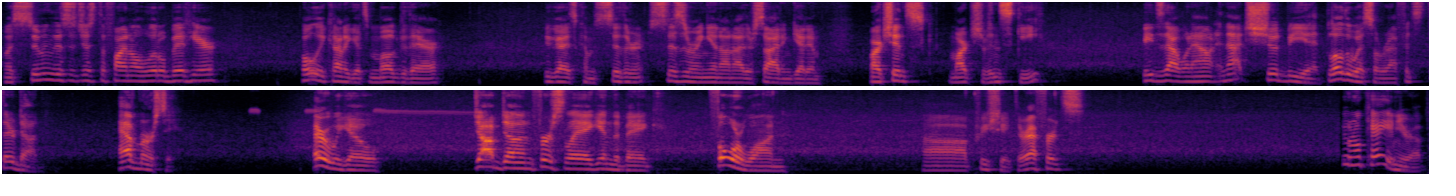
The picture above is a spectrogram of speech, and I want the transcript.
I'm assuming this is just the final little bit here. Foley kind of gets mugged there. Two guys come scissoring in on either side and get him. Marchinsk, Marchvinsky feeds that one out, and that should be it. Blow the whistle, ref. It's they're done. Have mercy. There we go. Job done. First leg in the bank. 4-1. Uh, appreciate their efforts. Doing okay in Europe.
